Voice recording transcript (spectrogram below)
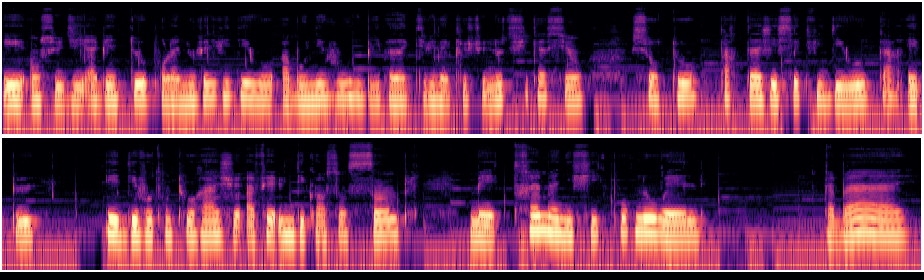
et on se dit à bientôt pour la nouvelle vidéo. Abonnez-vous, n'oubliez pas d'activer la cloche de notification Surtout, partagez cette vidéo car elle peut aider votre entourage à faire une décoration simple mais très magnifique pour Noël. Bye bye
